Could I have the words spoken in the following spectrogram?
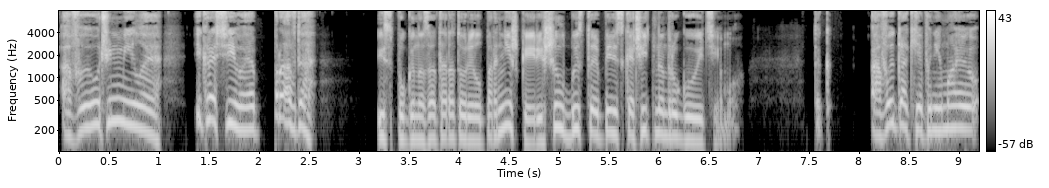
а вы очень милая и красивая, правда?» Испуганно затараторил парнишка и решил быстро перескочить на другую тему. «Так, а вы, как я понимаю,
